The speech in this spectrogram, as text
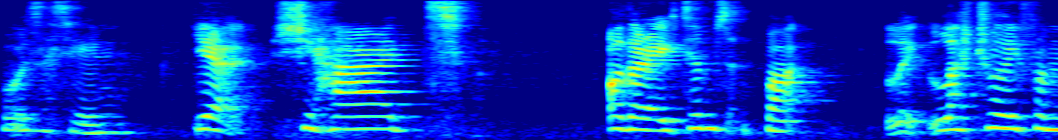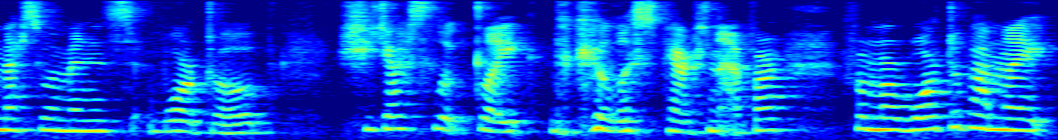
what was I saying? Yeah, she had other items, but like literally from this woman's wardrobe, she just looked like the coolest person ever. From her wardrobe, I'm like,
